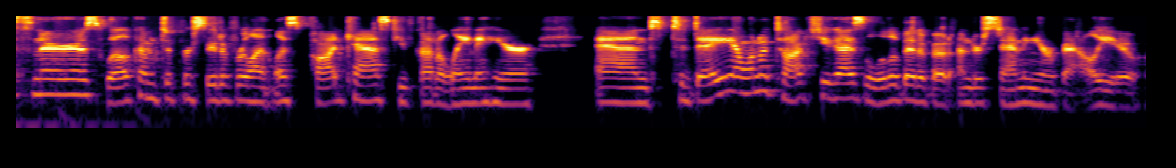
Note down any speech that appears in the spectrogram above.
Listeners. Welcome to Pursuit of Relentless podcast. You've got Elena here. And today I want to talk to you guys a little bit about understanding your value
